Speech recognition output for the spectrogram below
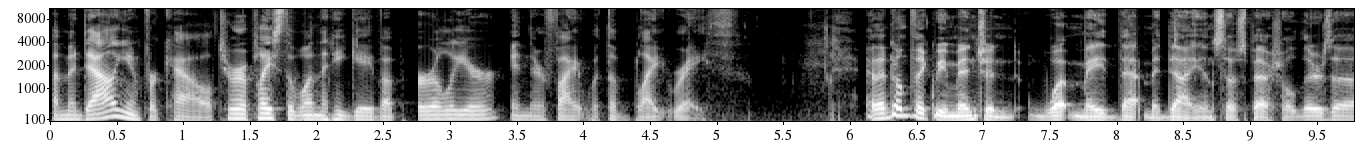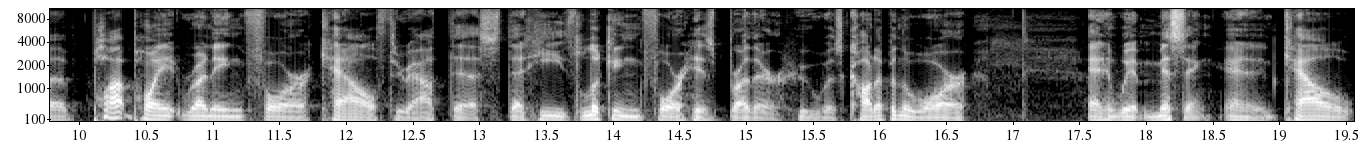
a medallion for Cal to replace the one that he gave up earlier in their fight with the Blight Wraith. And I don't think we mentioned what made that medallion so special. There's a plot point running for Cal throughout this that he's looking for his brother who was caught up in the war and went missing. And Cal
